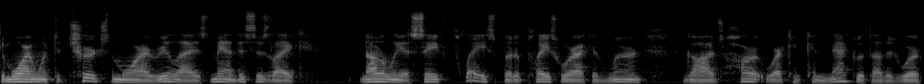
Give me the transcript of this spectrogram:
The more I went to church, the more I realized, man, this is like not only a safe place, but a place where I can learn God's heart, where I can connect with others, where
